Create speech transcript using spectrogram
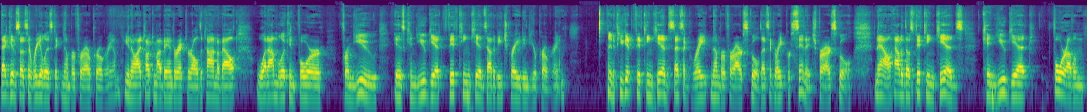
that gives us a realistic number for our program you know i talk to my band director all the time about what i'm looking for from you is can you get 15 kids out of each grade into your program and if you get 15 kids, that's a great number for our school. That's a great percentage for our school. Now, out of those 15 kids, can you get four of them,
